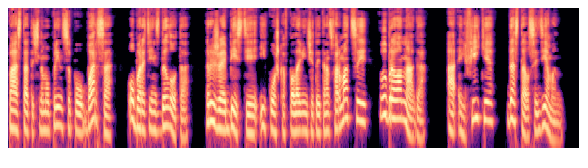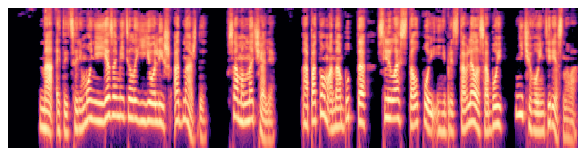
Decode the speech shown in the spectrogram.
По остаточному принципу Барса, оборотень с Делота, рыжая бестия и кошка в половинчатой трансформации выбрала Нага, а эльфийке достался демон. На этой церемонии я заметила ее лишь однажды, в самом начале, а потом она будто слилась с толпой и не представляла собой ничего интересного.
